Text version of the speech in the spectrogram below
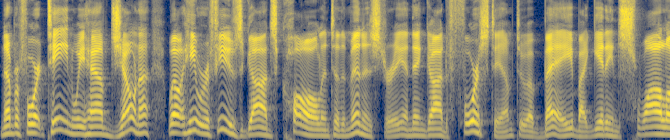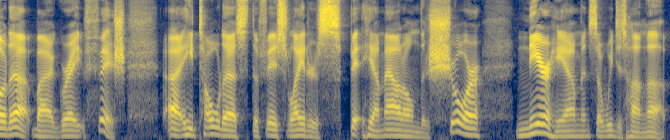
Number 14, we have Jonah. Well, he refused God's call into the ministry, and then God forced him to obey by getting swallowed up by a great fish. Uh, he told us the fish later spit him out on the shore near him, and so we just hung up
